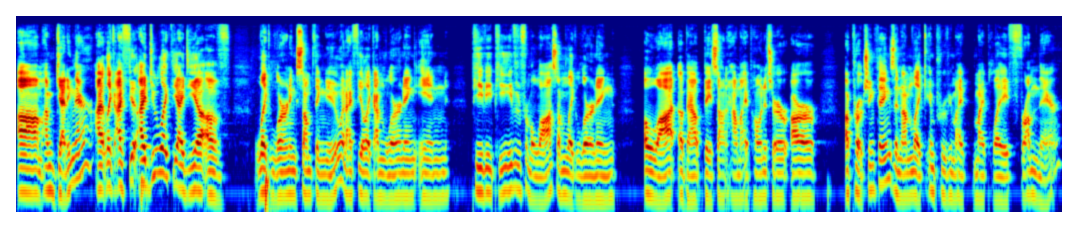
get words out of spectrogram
Um, I'm getting there. I like I feel I do like the idea of like learning something new, and I feel like I'm learning in PvP even from a loss. I'm like learning a lot about based on how my opponents are are approaching things, and I'm like improving my my play from there,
